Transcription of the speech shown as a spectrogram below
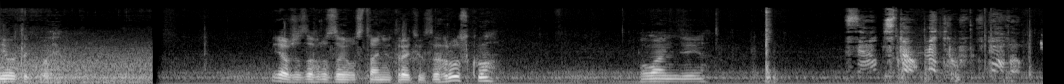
І отакое. Я вже загрузив останню третю загрузку в Голландії. Za 100 metrów w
